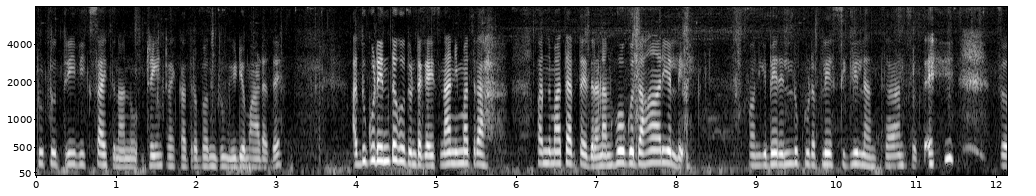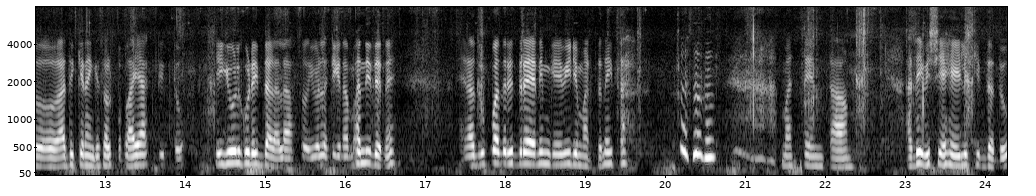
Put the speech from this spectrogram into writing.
ಟು ಟು ತ್ರೀ ವೀಕ್ಸ್ ಆಯಿತು ನಾನು ಟ್ರೈನ್ ಟ್ರ್ಯಾಕ್ ಹತ್ರ ಬಂದು ವೀಡಿಯೋ ಮಾಡದೆ. ಅದು ಕೂಡ ಎಂತ ಗೊತ್ತುಂಟ ಗೈಸ್ ನಾನು ನಿಮ್ಮ ಹತ್ರ ಬಂದು ಮಾತಾಡ್ತಾ ಇದ್ದರೆ ನಾನು ಹೋಗೋ ದಾರಿಯಲ್ಲಿ ಅವನಿಗೆ ಬೇರೆ ಎಲ್ಲೂ ಕೂಡ ಪ್ಲೇಸ್ ಸಿಗಲಿಲ್ಲ ಅಂತ ಅನಿಸುತ್ತೆ. ಸೊ ಅದಕ್ಕೆ ನನಗೆ ಸ್ವಲ್ಪ ಭಯ ಆಗ್ತಿತ್ತು. ಈಗ ಇವಳು ಕೂಡ ಇದ್ದಾಳಲ್ಲ ಸೊ ಇವಳೊಟ್ಟಿಗೆ ನಾನು ಬಂದಿದ್ದೇನೆ. ಏನಾದರೂ ಉಪ್ಪಾದರೂ ಇದ್ದರೆ ನಿಮಗೆ ವೀಡಿಯೋ ಮಾಡ್ತೇನೆ ಮತ್ತೆ ಮತ್ತೆಂತ? ಅದೇ ವಿಷಯ ಹೇಳಲಿಕ್ಕಿದ್ದದ್ದು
